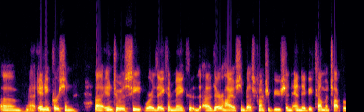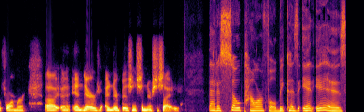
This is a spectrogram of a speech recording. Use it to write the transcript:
um, any person uh, into a seat where they can make uh, their highest and best contribution, and they become a top performer uh, in their in their business and their society. That is so powerful because it is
